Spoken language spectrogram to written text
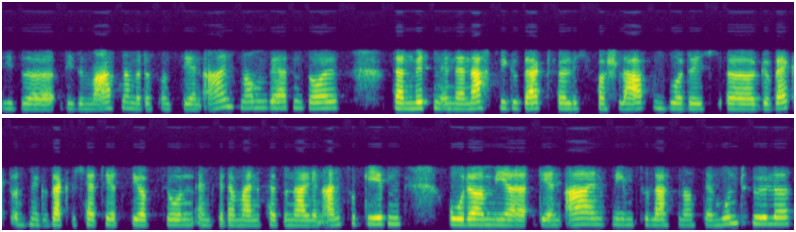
diese, diese Maßnahme, dass uns DNA entnommen werden soll. Dann mitten in der Nacht, wie gesagt, völlig verschlafen, wurde ich äh, geweckt und mir gesagt, ich hätte jetzt die Option, entweder meine Personalien anzugeben oder mir DNA entnehmen zu lassen aus der Mundhöhle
